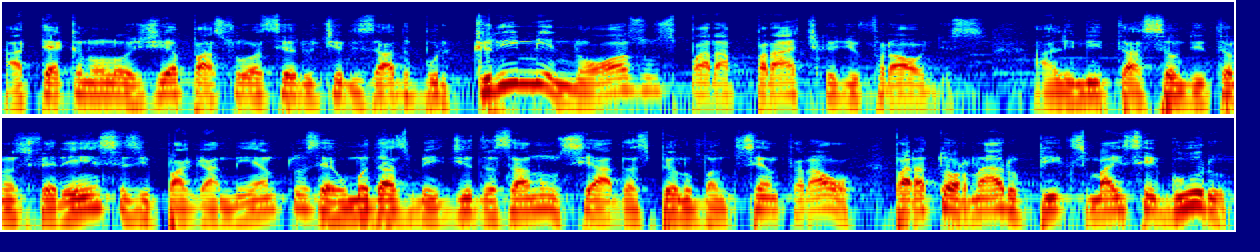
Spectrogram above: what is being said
a tecnologia passou a ser utilizada por criminosos para a prática de fraudes. A limitação de transferências e pagamentos é uma das medidas anunciadas pelo Banco Central para tornar o Pix mais seguro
